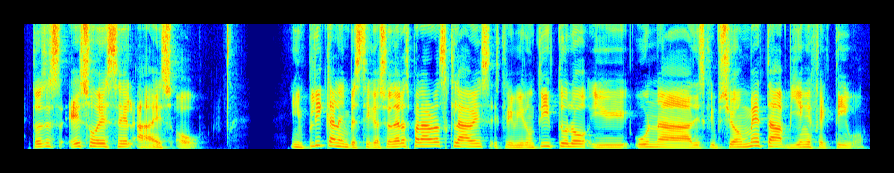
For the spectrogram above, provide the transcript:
Entonces, eso es el ASO. Implica la investigación de las palabras claves, escribir un título y una descripción meta bien efectivo.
